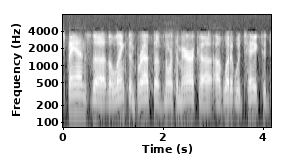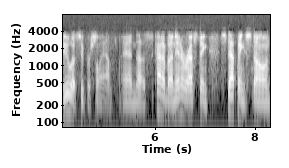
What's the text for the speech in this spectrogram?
spans the, the length and breadth of North America of what it would take to do a super slam. And uh, it's kind of an interesting stepping stone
